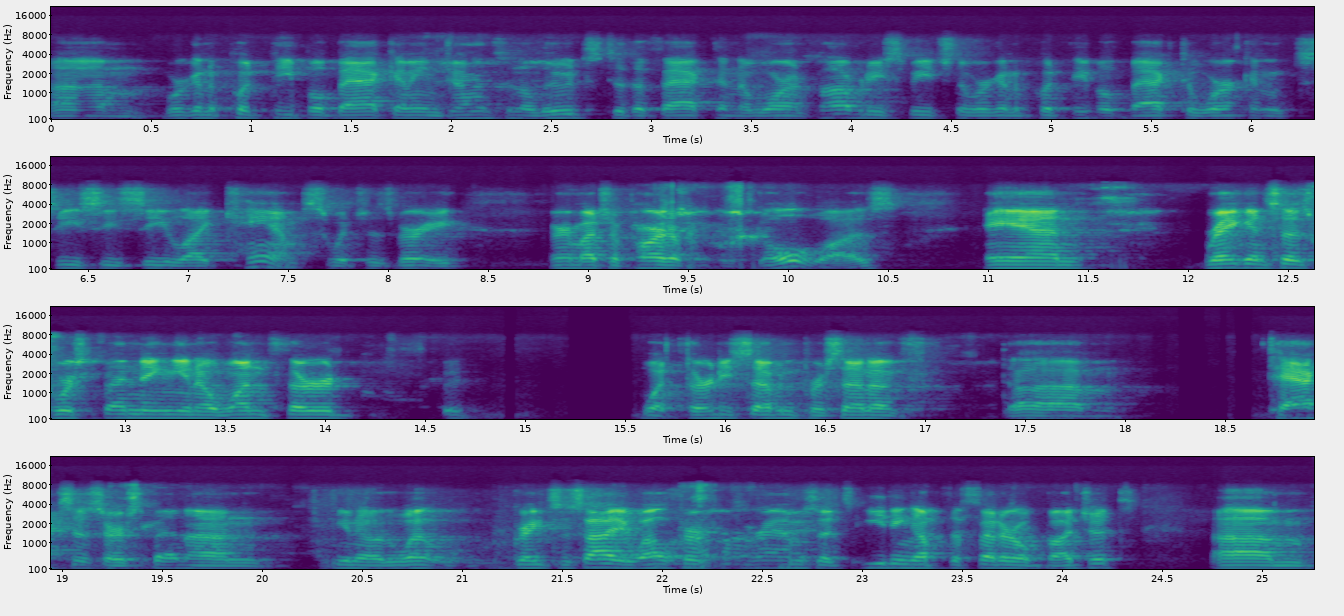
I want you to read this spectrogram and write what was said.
Um, we're going to put people back. I mean, Johnson alludes to the fact in the War on Poverty speech that we're going to put people back to work in CCC like camps, which is very, very much a part of what his goal was. And Reagan says we're spending, you know, one third, what, 37% of um, taxes are spent on, you know, the well, Great Society welfare programs. It's eating up the federal budget. Um,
